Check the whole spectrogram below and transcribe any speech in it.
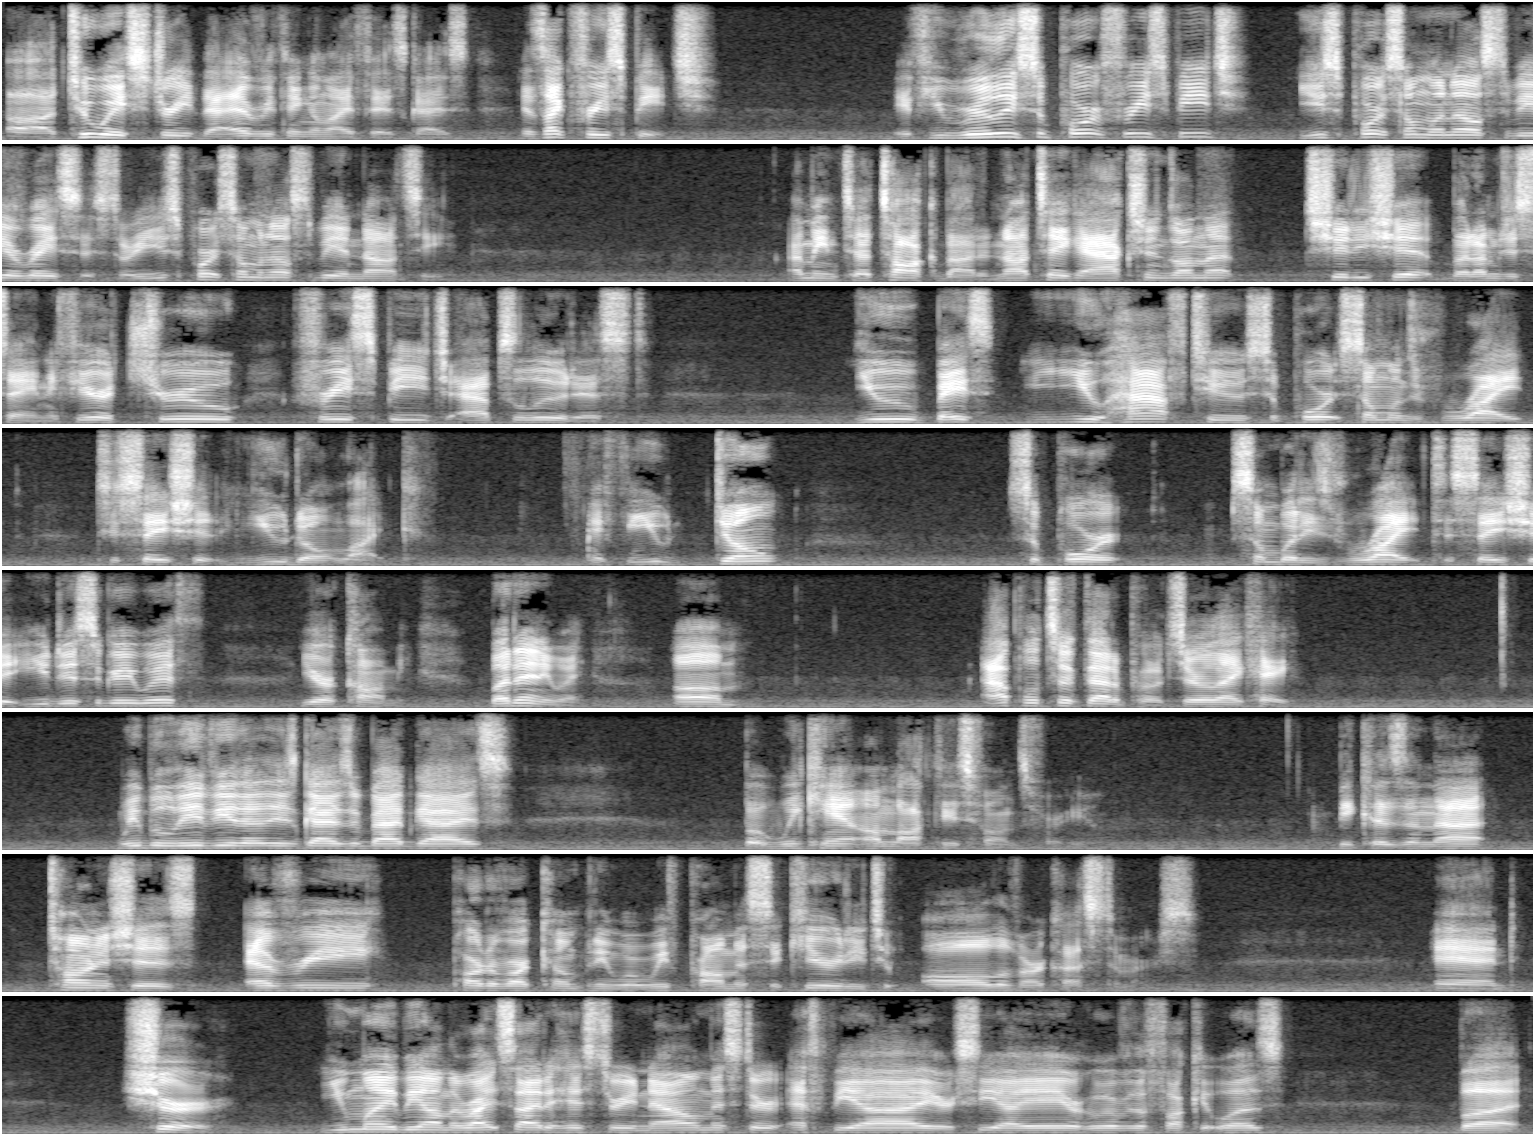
uh, two way street that everything in life is, guys. It's like free speech if you really support free speech, you support someone else to be a racist or you support someone else to be a Nazi. I mean, to talk about it, not take actions on that shitty shit, but I'm just saying, if you're a true free speech absolutist, you base you have to support someone's right to say shit you don't like. If you don't support somebody's right to say shit you disagree with, you're a commie. But anyway, um, Apple took that approach. They were like, hey, we believe you that these guys are bad guys, but we can't unlock these phones for you. Because then that tarnishes every part of our company where we've promised security to all of our customers. And sure, you might be on the right side of history now, Mr. FBI or CIA or whoever the fuck it was. But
